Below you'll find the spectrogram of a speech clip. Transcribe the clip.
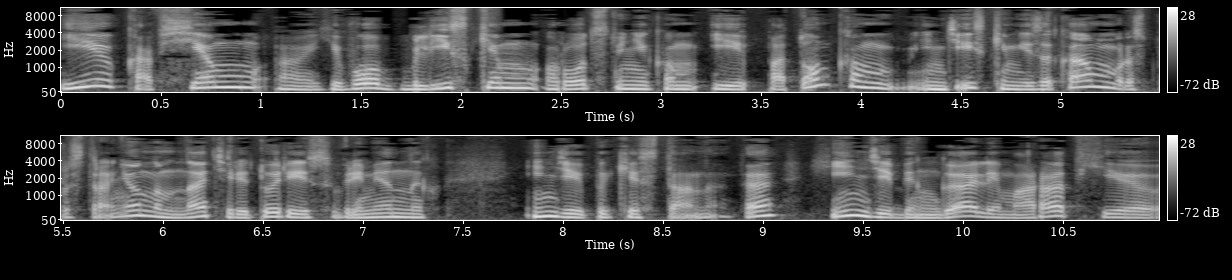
и ко всем э, его близким родственникам и потомкам индийским языкам, распространенным на территории современных Индии и Пакистана. Да? Хинди, Бенгали, Маратхи,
